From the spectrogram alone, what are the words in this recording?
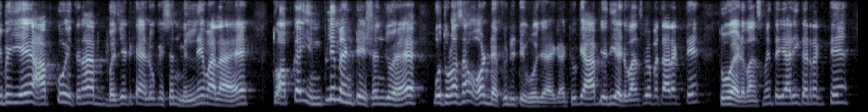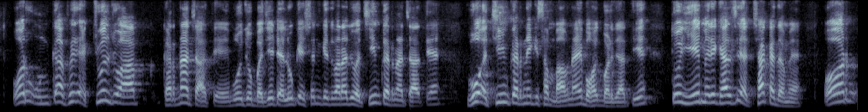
कि भाई ये आपको इतना बजट का एलोकेशन मिलने वाला है तो आपका इम्प्लीमेंटेशन जो है, वो थोड़ा सा और डेफिनेटिव हो जाएगा। क्योंकि आप यदि एडवांस में बता रखते हैं तो वो एडवांस में तैयारी कर रखते हैं और उनका फिर एक्चुअल जो आप करना चाहते हैं, वो जो बजट एलोकेशन के द्वारा जो अचीव करना चाहते हैं, वो अचीव करने की संभावनाएँ बहुत बढ़ जाती है। तो ये मेरे ख्याल से अच्छा कदम है। और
